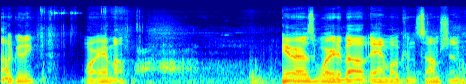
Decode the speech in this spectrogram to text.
Oh, goody. More ammo. Here I was worried about ammo consumption.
